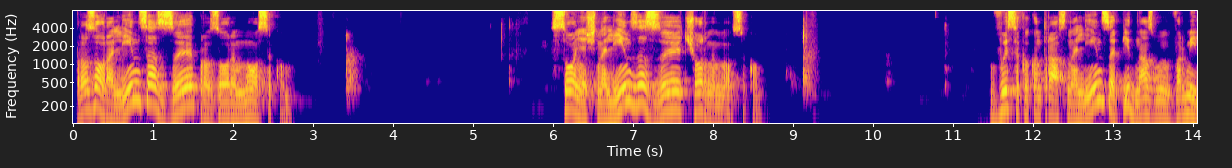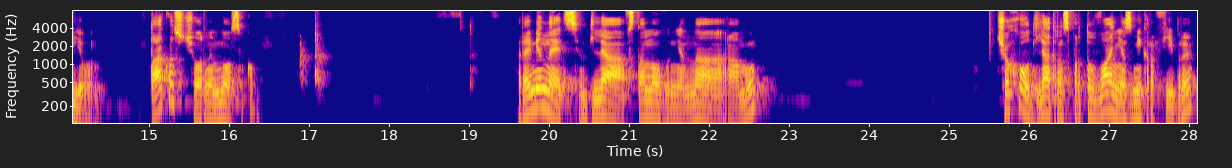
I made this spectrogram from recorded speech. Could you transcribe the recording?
Прозора лінза з прозорим носиком. Сонячна лінза з чорним носиком. Висококонтрастна лінза під назвою Vermilion, також з чорним носиком. Ремінець для встановлення на раму. Чохол для транспортування з мікрофібри.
